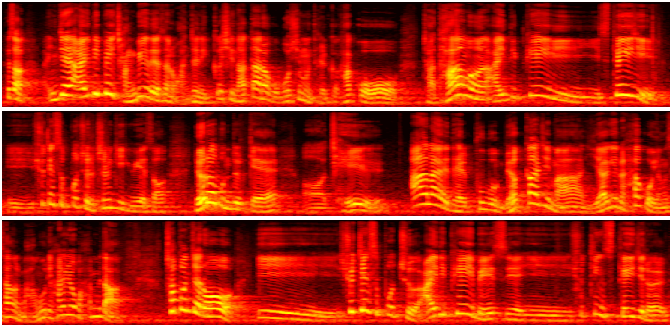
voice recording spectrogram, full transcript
그래서 이제 IDPA 장비에 대해서는 완전히 끝이 났다라고 보시면 될 것 같고 자 다음은 IDPA 스테이지 이 슈팅 스포츠를 즐기기 위해서 여러분들께 어, 제일 알아야 될 부분 몇 가지만 이야기를 하고 영상을 마무리하려고 합니다. 첫 번째로 이 슈팅 스포츠 IDPA 베이스의 이 슈팅 스테이지를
